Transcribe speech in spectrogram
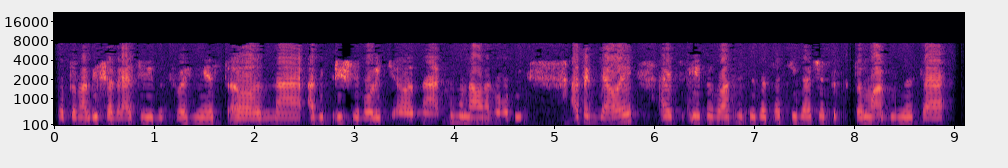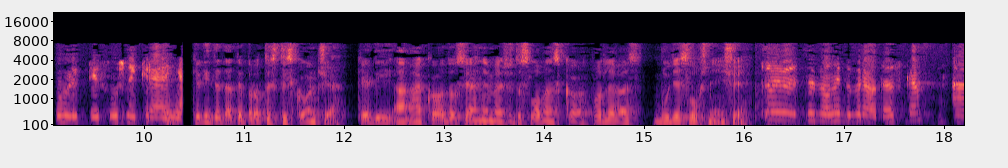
potom, aby sa vrátili do svojich miest, na, aby prišli voliť na komunálne voľby a tak ďalej. A je to, vlastne teda taký začiatok k tomu, aby sme sa pohli k tej slušnej krajine. Kedy teda tie protesty skončia? Kedy a ako dosiahneme, že to Slovensko podľa vás bude slušnejšie? To je, to je veľmi dobrá otázka a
